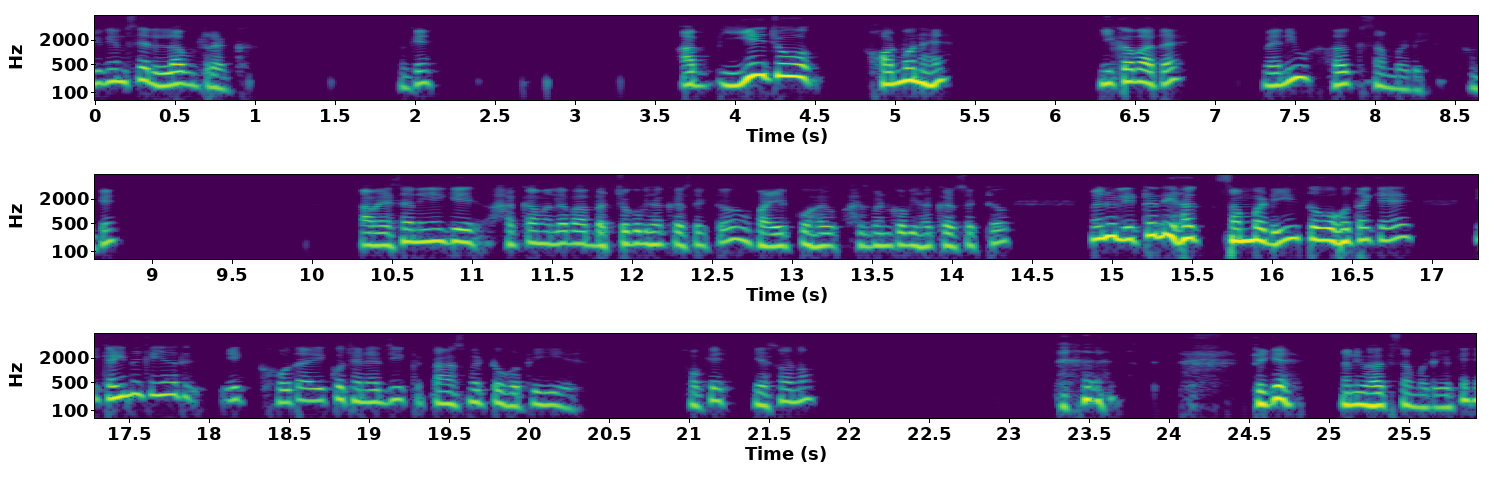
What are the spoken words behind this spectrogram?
you can say love drug okay अब ये जो हार्मोन है, ये कब आता है? When you hug somebody okay अब ऐसा नहीं है कि हक का मतलब आप बच्चों को भी हक कर सकते हो वाइफ को हस्बैंड को भी हक कर सकते हो। मैंने लिटरली हक समबडी तो होता क्या है कि कहीं ना कहीं यार एक होता है, कुछ एनर्जी ट्रांसमिट तो होती ही है ओके यस और नो ठीक है? When you hug somebody, okay?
